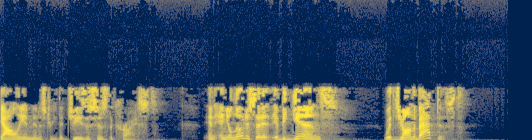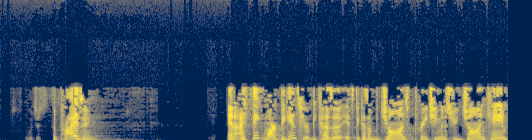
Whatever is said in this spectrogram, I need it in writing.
Galilean ministry, that Jesus is the Christ. And, and you'll notice that it, it begins with John the Baptist, which is surprising. And I think Mark begins here because of, it's because of John's preaching ministry. John came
